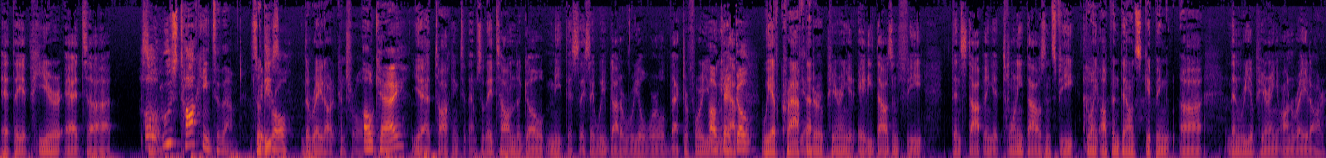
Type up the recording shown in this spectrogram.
At they appear at. Uh, oh, who's talking to them? so Control. These, the radar control. Okay. Yeah, talking to them. So they tell them to go meet this. They say we've got a real world vector for you. Okay, we have, go- We have craft that are appearing at eighty thousand feet, then stopping at twenty thousand feet, going up and down, skipping, uh, then reappearing on radar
